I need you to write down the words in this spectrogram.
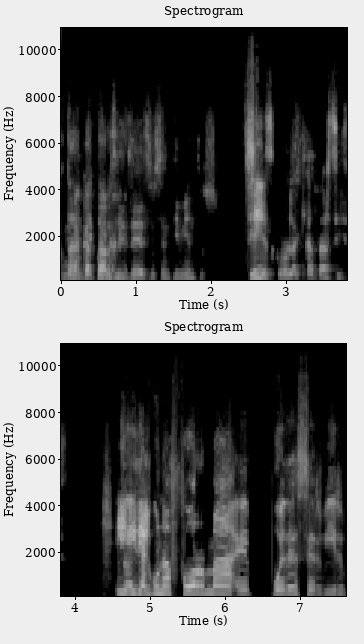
una importante, como, catarsis de esos sentimientos. sí, Sí, es como la catarsis. y, y de alguna forma eh, puede servir,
